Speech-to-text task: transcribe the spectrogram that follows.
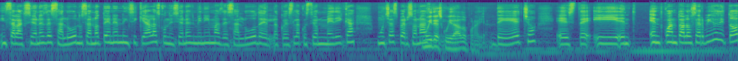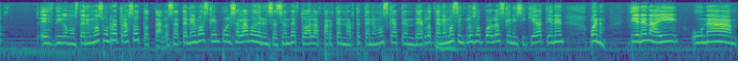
instalaciones de salud, o sea, no tienen ni siquiera las condiciones mínimas de salud, de lo que es la cuestión médica. Muchas personas... Muy descuidado por allá. De hecho, este y en, en cuanto a los servicios y todo, es, digamos, tenemos un retraso total, o sea, tenemos que impulsar la modernización de toda la parte norte, tenemos que atenderlo, tenemos incluso pueblos que ni siquiera tienen, bueno, tienen ahí una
